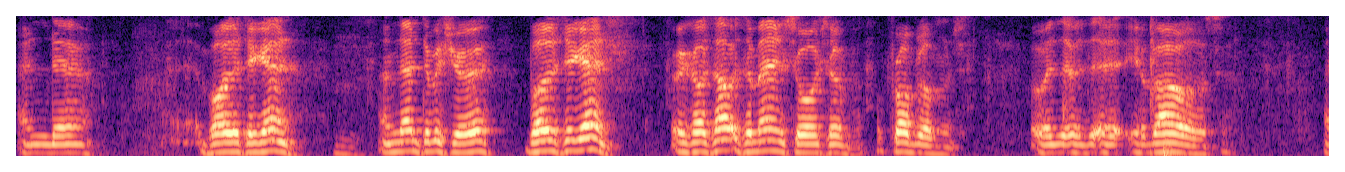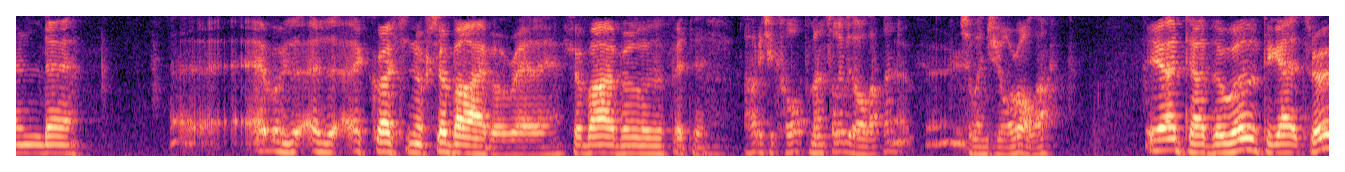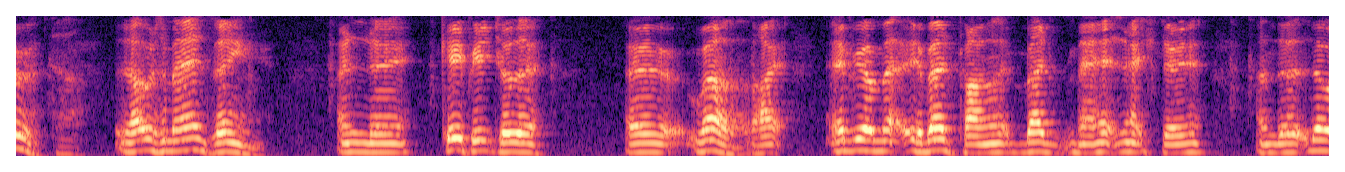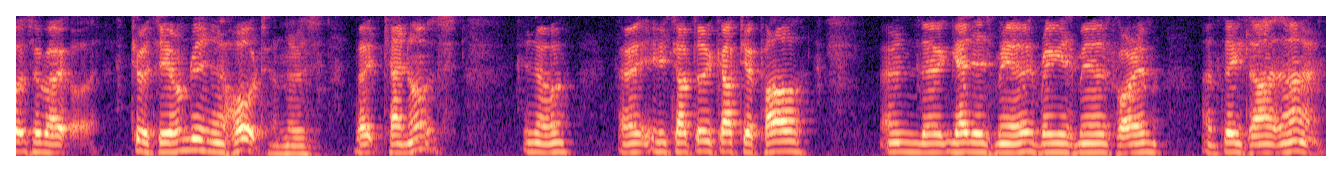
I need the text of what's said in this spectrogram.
and uh, boil it again. Mm. And then to be sure, boil it again because that was the main source of problems with, with uh, your bowels. And uh, uh, it was a, a, question of survival, really, survival of the fittest. How did you cope mentally with all that then? To endure all that? You had to have the will to get through. Yeah. That was the main thing. And uh, keep each other uh, well, like if your, your bed panel, bed mate next to you, and the, there was about two or three hundred in a hut, and there was about ten huts, you know. Uh, you used to have to look after your pal and uh, get his meals, bring his meals for him, and things like that.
